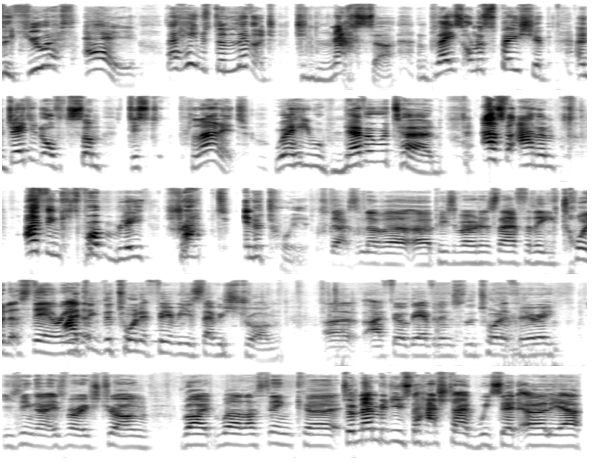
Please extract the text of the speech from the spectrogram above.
the USA, where he was delivered to NASA and placed on a spaceship and jetted off to some distant planet where he would never return. As for Adam, I think he's probably trapped in a toilet. That's another uh, piece of evidence there for the toilet theory. I that- think the toilet theory is very strong. Uh, I feel the evidence for the toilet theory. you think that is very strong. Right, well, I think. Uh, So remember to use the hashtag we said earlier.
